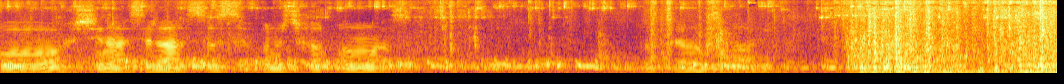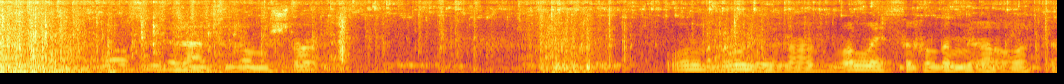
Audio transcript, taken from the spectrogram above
bu şinasi rahatsız. Bunu çıkartmam lazım. Hemen bunu alayım. Nasıl rahatsız olmuş lan? Oğlum ne oluyor lan? Vallahi sıkıldım ya orta.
